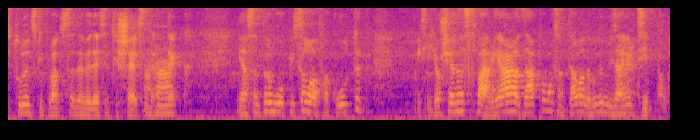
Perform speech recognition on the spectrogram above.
studentskih procesa 96. Aha. tek. Ja sam prvo upisala fakultet, Mislim, još jedna stvar, ja zapravo sam htela da budem dizajner cipala.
